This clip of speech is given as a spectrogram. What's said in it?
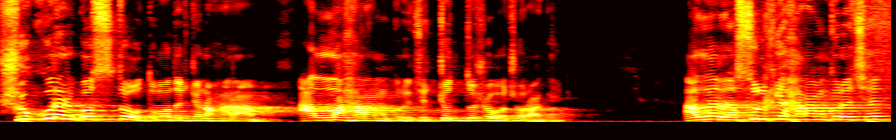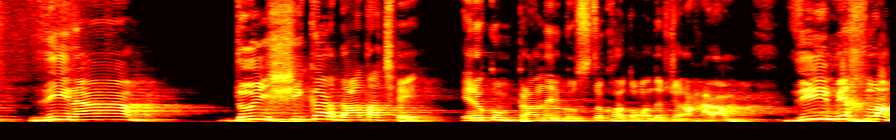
শুকুরের গোস্ত তোমাদের জন্য হারাম। আল্লাহ হারাম করেছে চোদ্দশো বছর আগে। আল্লাহ রাসুল কি হারাম করেছে? জিনাব, দুই শিকার দাঁত আছে। এরকম প্রাণীর গোস্ত খাওয়া তোমাদের জন্য হারাম। জি মেখলাব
